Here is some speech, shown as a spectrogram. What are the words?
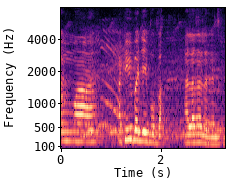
అమ్మా. ఆ టీవీ బంద్ చేయి బొబ్బా. అల్లరి అల్లరి ఎందుకు?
